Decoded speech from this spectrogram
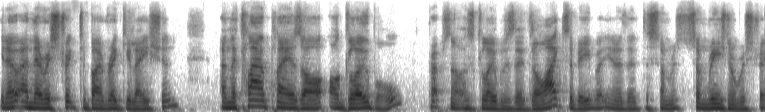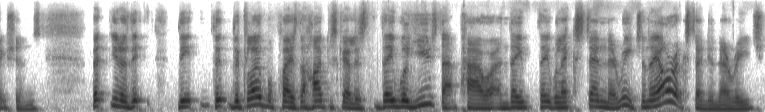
you know, and they're restricted by regulation, and the cloud players are are global. Perhaps not as global as they'd like to be, but you know there's some some regional restrictions. But you know, the, the, the, the, global players, the hyperscalers, they will use that power and they, they will extend their reach and they are extending their reach.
